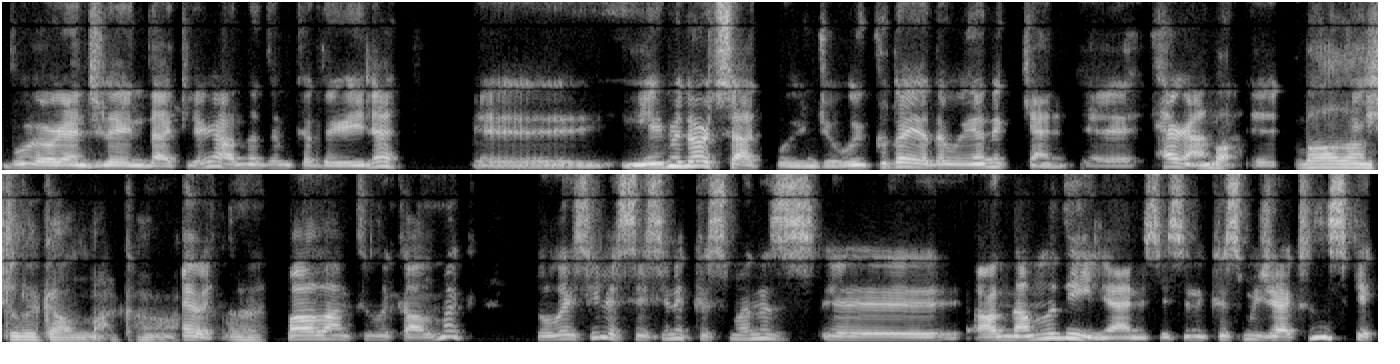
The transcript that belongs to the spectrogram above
bu öğrencilerin dertleri anladığım kadarıyla e, 24 saat boyunca uykuda ya da uyanıkken e, her an ba- e, bağlantılı şey, kalmak. Ha. Evet, evet, bağlantılı kalmak. Dolayısıyla sesini kısmanız e, anlamlı değil. Yani sesini kısmayacaksınız ki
